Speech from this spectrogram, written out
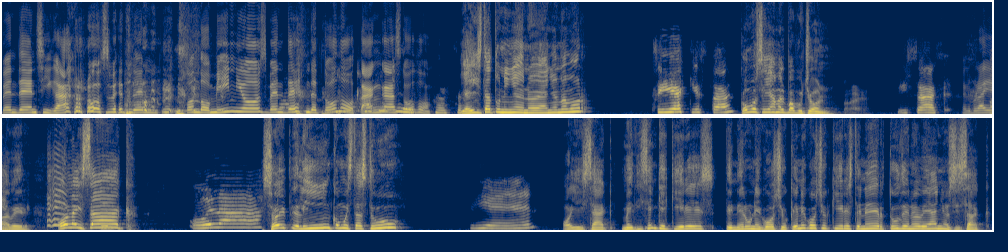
venden cigarros, venden condominios, venden de todo, tangas, todo. ¿Y ahí está tu niño de nueve años, mi amor? Sí, aquí está. ¿Cómo se llama el papuchón? Isaac. El Brian. A ver. Hola, Isaac. Hola. Soy Piolín. ¿Cómo estás tú? Bien. Oye, Isaac, me dicen que quieres tener un negocio. ¿Qué negocio quieres tener tú de nueve años, Isaac?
